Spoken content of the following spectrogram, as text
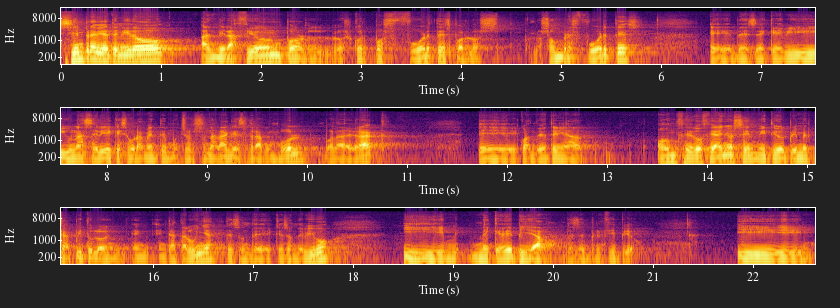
Siempre había tenido admiración por los cuerpos fuertes, por los, los hombres fuertes, eh, desde que vi una serie que seguramente muchos sonará, que es Dragon Ball, Bola de Drag. Eh, cuando yo tenía 11, 12 años se emitió el primer capítulo en, en, Cataluña, que es, donde, que es donde vivo, y me quedé pillado desde el principio. Y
